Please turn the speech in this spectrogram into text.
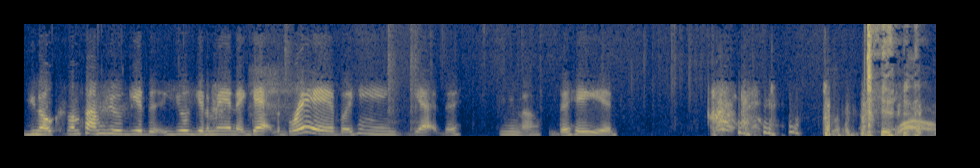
You know, 'cause sometimes you'll get the, you'll get a man that got the bread, but he ain't got the you know the head. wow.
